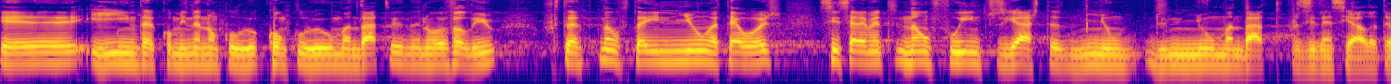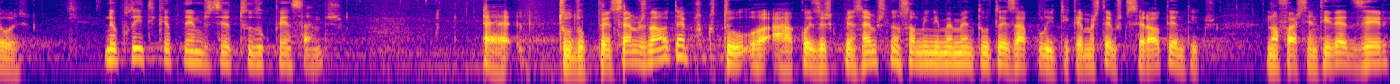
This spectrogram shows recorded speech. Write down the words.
e ainda, como ainda não concluiu, concluiu o mandato, ainda não avalio, portanto não votei em nenhum até hoje. Sinceramente, não fui entusiasta de nenhum, de nenhum mandato presidencial até hoje. Na política podemos dizer tudo o que pensamos? Uh, tudo o que pensamos não, até porque tu, há coisas que pensamos que não são minimamente úteis à política, mas temos que ser autênticos. Não faz sentido é dizer,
